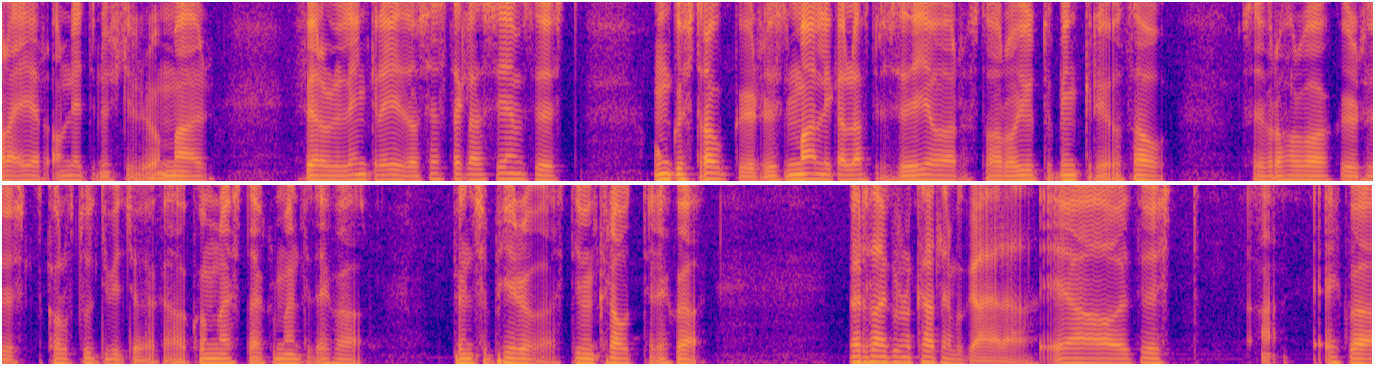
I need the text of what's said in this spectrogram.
bara er á netinu skilur og maður fer alveg lengra í þetta. Og sérstaklega sem þú veist, ungu strákur, þú veist, maður líka alveg eftir þessu þegar ég var stóra á YouTube yngri og þá sem ég var að horfa á okkur, þú veist, Call of Duty vídeo eitthvað, þá kom næsta recommended eitthvað Ben Shapiro eða Steven Crowder eitthvað, er það einhver svona kallinu gæðar eða? Já, þú veist eitthvað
